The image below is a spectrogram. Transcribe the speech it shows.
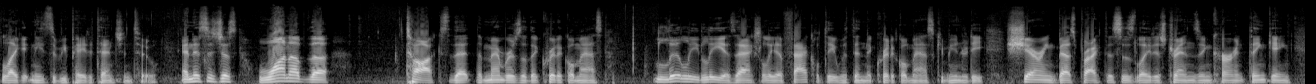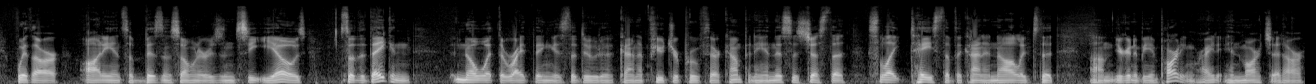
like it needs to be paid attention to. And this is just one of the talks that the members of the critical mass Lily Lee is actually a faculty within the critical mass community, sharing best practices, latest trends, and current thinking with our audience of business owners and CEOs so that they can know what the right thing is to do to kind of future proof their company. And this is just a slight taste of the kind of knowledge that um, you're going to be imparting, right, in March at our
